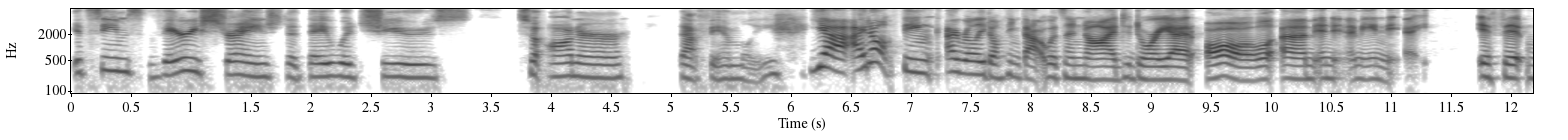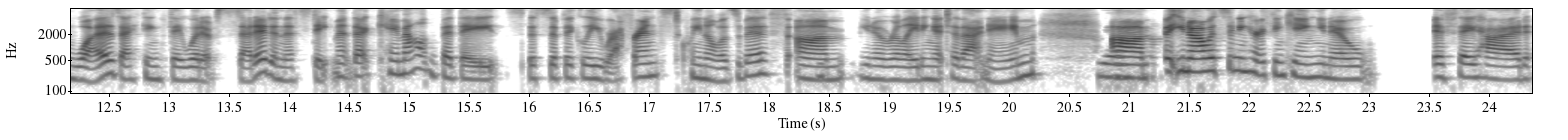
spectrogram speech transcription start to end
it seems very strange that they would choose to honor that family. Yeah, I don't think I really don't think that was a nod to Doria at all. Um, and I mean, if it was, I think they would have said it in the statement that came out, but they specifically referenced Queen Elizabeth, um, you know, relating it to that name. Yeah. Um, but you know, I was sitting here thinking, you know, if they had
